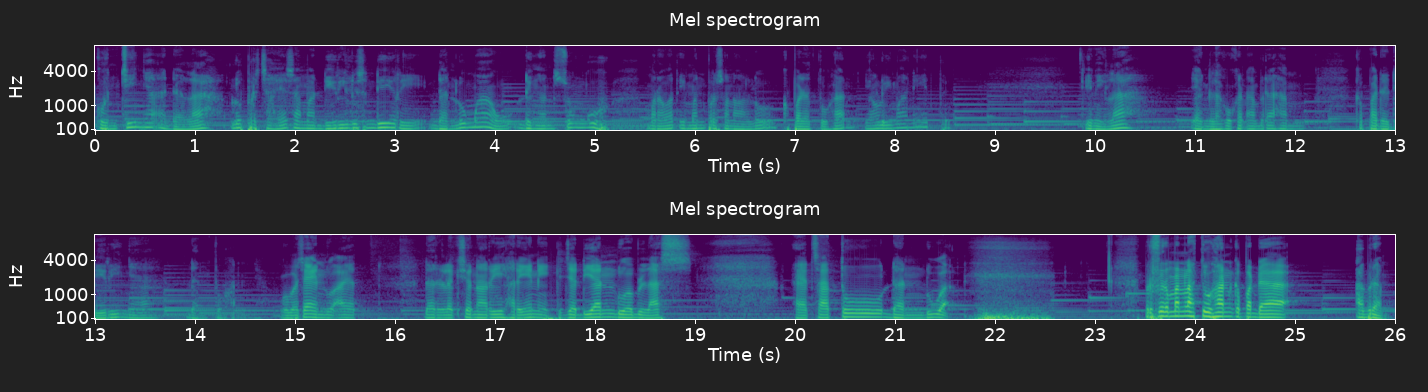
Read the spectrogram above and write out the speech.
Kuncinya adalah lu percaya sama diri lu sendiri dan lu mau dengan sungguh merawat iman personal lu kepada Tuhan yang lu imani itu. Inilah yang dilakukan Abraham kepada dirinya dan Tuhannya. Gue bacain dua ayat dari leksionari hari ini. Kejadian 12 ayat 1 dan 2 berfirmanlah Tuhan kepada Abraham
